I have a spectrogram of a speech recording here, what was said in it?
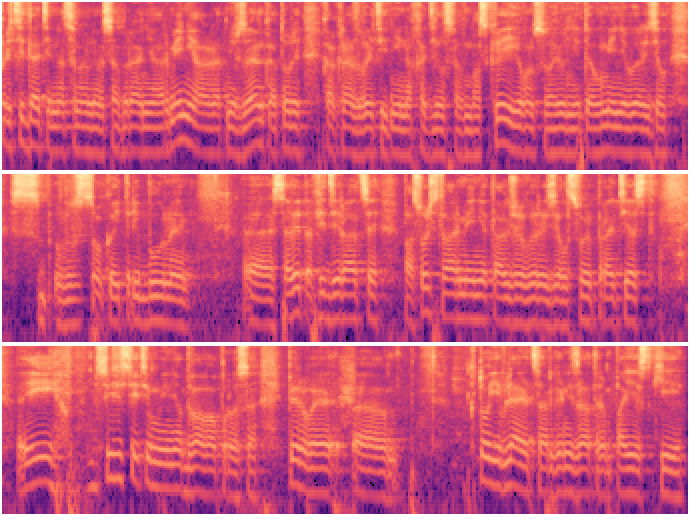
председатель Национального собрания Армении Арат Мирзаян, который как раз в эти дни находился в Москве, и он свое недоумение выразил с высокой трибуны э, Совета Федерации. Посольство Армении также выразил свой протест. И в связи с этим у меня два вопроса. Первое. Кто является организатором поездки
